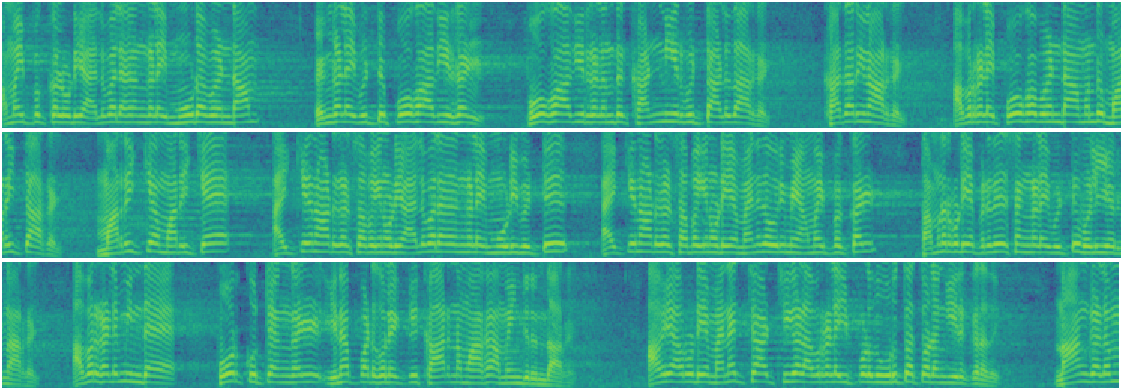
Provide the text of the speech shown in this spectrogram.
அமைப்புகளுடைய அலுவலகங்களை மூட வேண்டாம். எங்களை விட்டு போகாதீர்கள். போகாதீர்கள் என்று கண்ணீர் விட்டு அழுதார்கள். கதறினார்கள். அவர்களை போக வேண்டாம் என்று மறைத்தார்கள். மறிக்க மறிக்க ஐக்கிய நாடுகள் சபையினுடைய அலுவலகங்களை மூடிவிட்டு ஐக்கிய நாடுகள் சபையினுடைய மனித உரிமை அமைப்புகள் தமிழர்களுடைய பிரதேசங்களை விட்டு வெளியேறினார்கள். அவர்களும் இந்த போர்க்குற்றங்கள் இனப்படுகொலைக்கு காரணமாக அமைந்திருந்தார்கள். ஆகவே அவருடைய மனச்சாட்சிகள் அவர்களை இப்பொழுது உறுத்தத் தொடங்கி இருக்கிறது நாங்களும்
